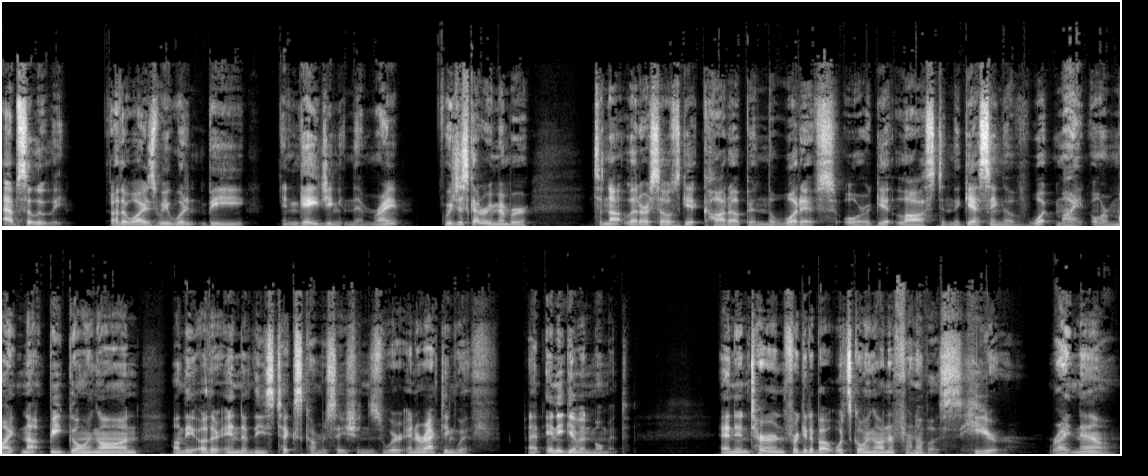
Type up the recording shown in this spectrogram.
Absolutely. Otherwise, we wouldn't be engaging in them, right? We just got to remember to not let ourselves get caught up in the what ifs or get lost in the guessing of what might or might not be going on on the other end of these text conversations we're interacting with at any given moment and in turn forget about what's going on in front of us here, right now.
